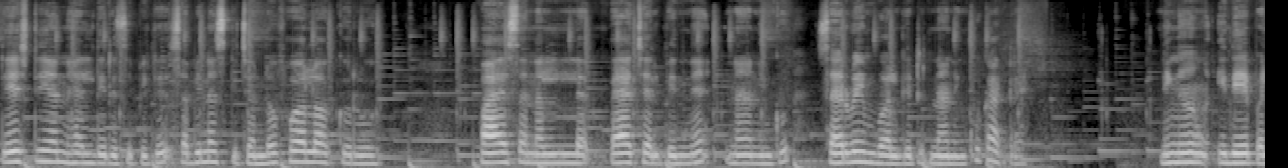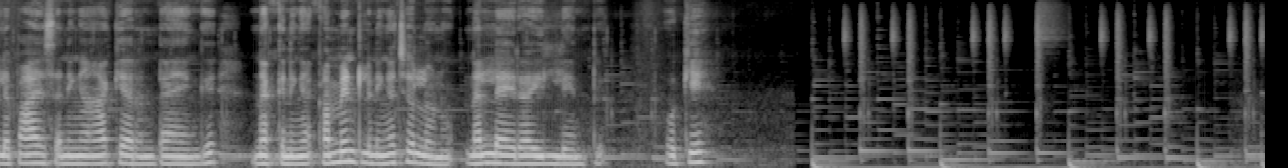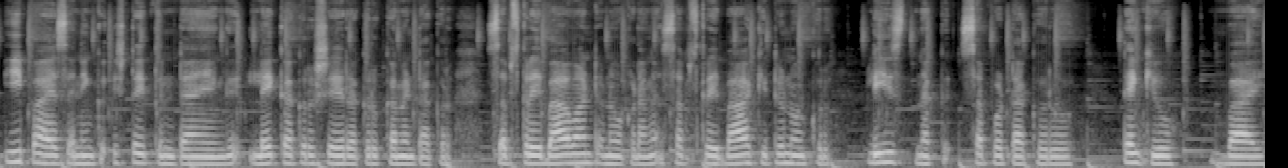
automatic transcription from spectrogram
ಟೇಸ್ಟಿ ಆ್ಯಂಡ್ ಹೆಲ್ದಿ ರೆಸಿಪಿಗೆ ಸಬಿನಸ್ ಕಿಚನ್ಲು ಫಾಲೋ ಹಾಕುರು. ಪಾಯಸ ನಲ್ಲ ಪ್ಯಾಚಲ್ ಪಿನ್ನೆ ನಾನಿಂಕು ಸರ್ವಿಂಗ್ ಬಾಲ್ಗಿಟ್ಟು ಇಟ್ಟಿಟ್ಟು ನಾನಿಂಕು ಕಾಟ್ರೆ. நீங்கள் இதே போல் பாயಸ நீங்கள் ಹಾಕ್ಯಾರಂತ ಹೆಂಗೆ ನಕ್ಕ நீங்கள் ಕಮೆಂಟ್ಲಿ நீங்கள் சொல்லணும் நல்லா ಇರ இல்லைன்ட்டு ஓகே ಈ ಪಾಯಸ ನಿಂಗೆ ಇಷ್ಟ ಇತ್ತುಂಟ ಹೆಂಗೆ ಲೈಕ್ ಹಾಕರು ಶೇರ್ ಹಾಕರು ಕಮೆಂಟ್ ಹಾಕರು ಸಬ್ಸ್ಕ್ರೈಬ್ ಆವಾ ಅಂತ ನೋಕಡಂಗ ಸಬ್ಸ್ಕ್ರೈಬ್ ಹಾಕಿಟ್ಟು ನೋಕರು ಪ್ಲೀಸ್ ನಕ್ ಸಪೋರ್ಟ್ ಹಾಕೋರು ಥ್ಯಾಂಕ್ ಯು ಬಾಯ್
